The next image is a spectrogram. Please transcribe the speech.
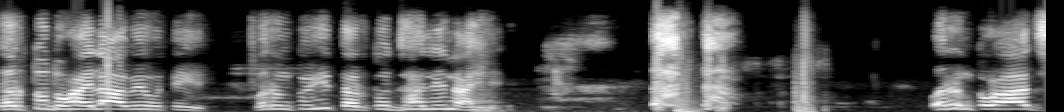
तरतूद व्हायला हवी होती. परंतु ही तरतूद झाली नाही. परंतु आज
